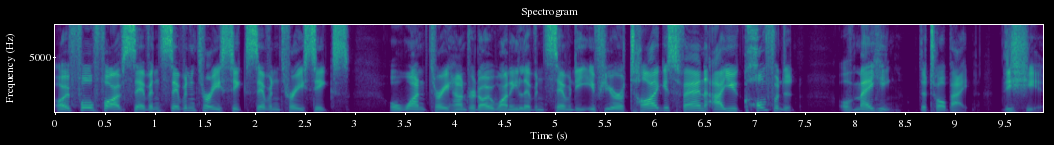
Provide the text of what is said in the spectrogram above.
0457 736 736 or 1300 01 1170. If you're a Tigers fan, are you confident of making the top eight this year?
